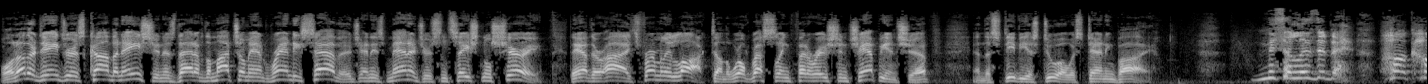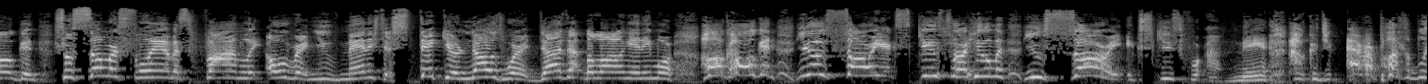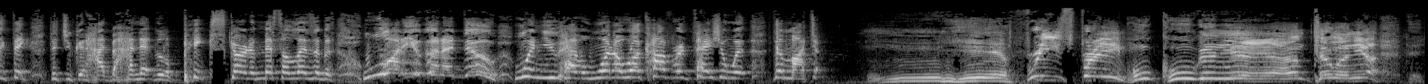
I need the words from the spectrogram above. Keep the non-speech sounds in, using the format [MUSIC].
Well, another dangerous combination is that of the Macho Man Randy Savage and his manager, Sensational Sherri. They have their eyes firmly locked on the World Wrestling Federation Championship, and the Stevious duo is standing by. Miss Elizabeth, Hulk Hogan, so SummerSlam is finally over and you've managed to stick your nose where it doesn't belong anymore. Hulk Hogan, you sorry excuse for a human, you sorry excuse for a man. How could you ever possibly think that you could hide behind that little pink skirt of Miss Elizabeth? What are you gonna do when you have a one-on-one confrontation with the macho? Mm, yeah, freeze frame, Hulk Hogan. Yeah, I'm telling you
